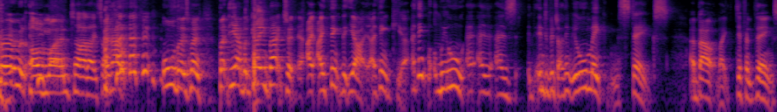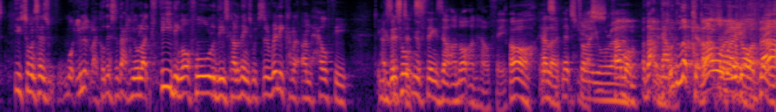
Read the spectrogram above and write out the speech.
moment of my entire life. So I've had all those moments. But yeah, but going back to it, I, I think that yeah, I think yeah, I think we all as, as individuals, I think we all make mistakes about like different things. You someone says what you look like or this or that, and you're like feeding off all of these kind of things, which is a really kind of unhealthy Because we're talking of things that are not unhealthy. oh, Let's- hello. Let's, try your. Uh, Come on. That, that, look at that. Oh my Freddie. God, that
